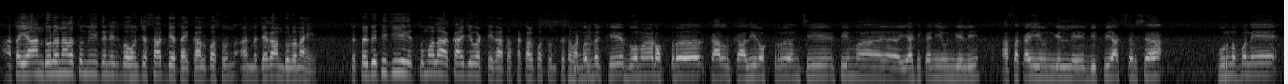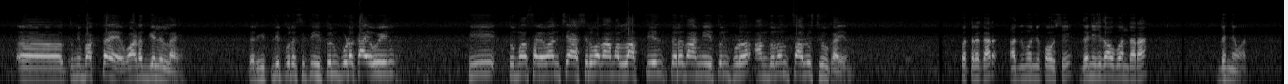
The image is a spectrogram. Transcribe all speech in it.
आता या आंदोलनाला तुम्ही गणेश भाऊंच्या साथ देत आहे कालपासून नद्याग आंदोलन आहे. तर तब्येतीची तुम्हाला काळजी वाटते का आता सकाळपासून कसं शंभर वाटतं टक्के दोन वेळा डॉक्टर काल कालही डॉक्टरांची टीम या ठिकाणी येऊन गेली. असं काही येऊन गेलेली बीपी अक्षरशः पूर्णपणे अं, तुम्ही बघताय वाढत गेलेला आहे. तर इथली परिस्थिती इथून पुढं काय होईल ही तुम्हाला सर्वांचे आशीर्वाद आम्हाला लाभतील तरच आम्ही इथून पुढं आंदोलन चालूच ठेवू कायम. पत्रकार अभिमन्यू पावसे गणेशगाव बंधारा. धन्यवाद.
